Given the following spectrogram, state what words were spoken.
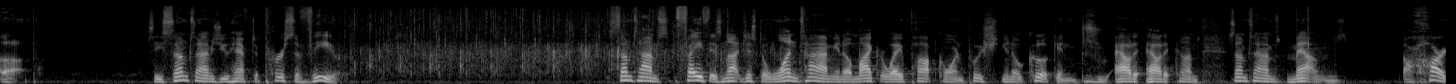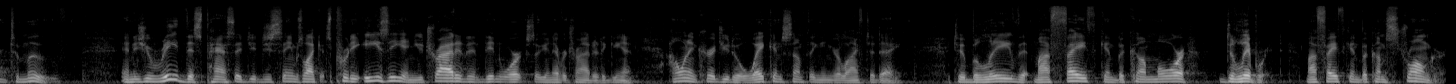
up. See, sometimes you have to persevere. Sometimes faith is not just a one time, you know, microwave popcorn, push, you know, cook, and out it, out it comes. Sometimes mountains are hard to move. And as you read this passage, it just seems like it's pretty easy, and you tried it and it didn't work, so you never tried it again. I want to encourage you to awaken something in your life today, to believe that my faith can become more deliberate, my faith can become stronger,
